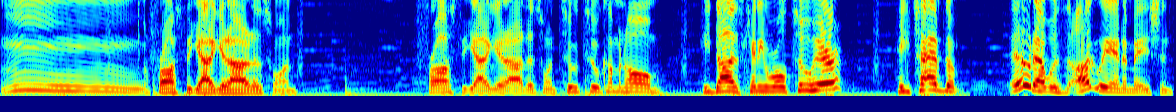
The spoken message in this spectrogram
Mmm. Frosty got to get out of this one. Frosty got to get out of this one. 2 2 coming home. He does. Can he roll two here? He tapped him. Ew, that was ugly animation.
